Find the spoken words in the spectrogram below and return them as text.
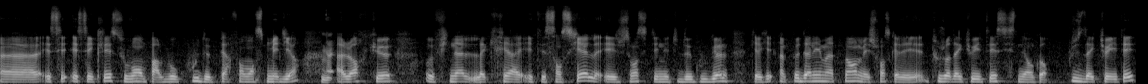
Euh, et c'est clé, souvent on parle beaucoup de performance média, alors que au final la créa est essentielle. Et justement, c'était une étude de Google qui a un peu d'années maintenant, mais je pense qu'elle est toujours d'actualité, si ce n'est encore plus d'actualité.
